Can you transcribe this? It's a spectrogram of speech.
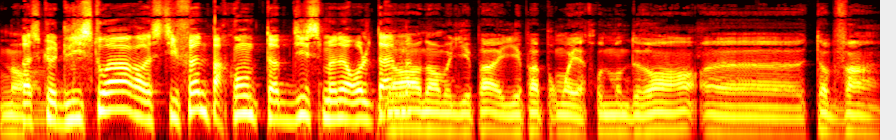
Non. presque de l'histoire. Euh, Stephen, par contre, top 10 meneur all-time. Non, non, mais il y est pas, il y est pas pour moi. Il y a trop de monde devant. Euh, top 20.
